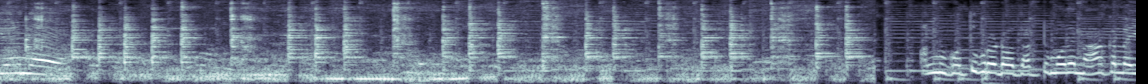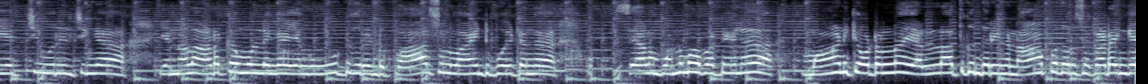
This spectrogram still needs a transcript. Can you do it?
கேளுங்க. கொத்து புரோட்டாவை தட்டும் போது நாக்கெல்லாம் எச்சி ஊறிடுச்சுங்க என்னால் அடக்க முடியலைங்க. எங்கள் வீட்டுக்கு ரெண்டு பார்சல் வாங்கிட்டு போயிட்டேங்க. சேலம் பொண்ணுமாப்பேட்டையில் மாணிக்க ஹோட்டல்னா எல்லாத்துக்கும் தெரியுங்க. நாற்பது வருஷம் கடைங்க.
